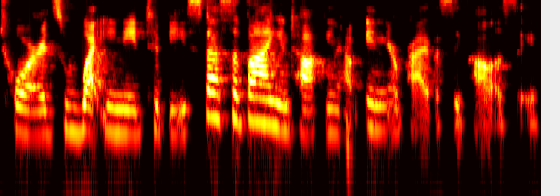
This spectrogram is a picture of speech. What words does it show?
towards what you need to be specifying and talking about in your privacy policy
